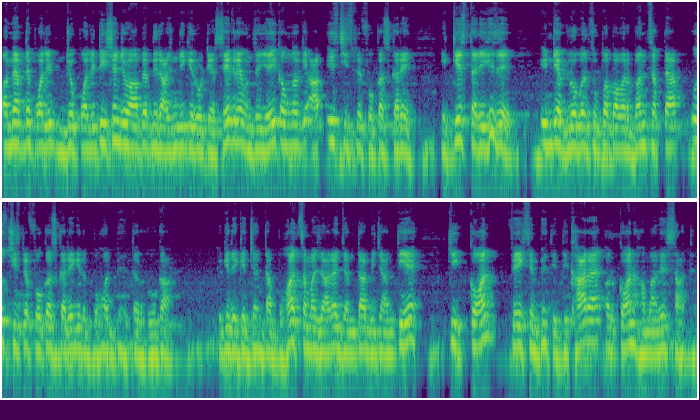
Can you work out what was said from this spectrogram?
और मैं अपने पॉलि, जो पॉलिटिशियन जो वहाँ पे अपनी राजनीति की रोटियाँ सेक रहे हैं, उनसे यही कहूँगा कि आप इस चीज़ पे फोकस करें कि किस तरीके से इंडिया ग्लोबल सुपर पावर बन सकता है। उस चीज़ पे फोकस करेंगे तो बहुत बेहतर होगा। क्योंकि देखिए, जनता बहुत समझदार है, जनता भी जानती है कि कौन फेक सिंपैथी दिखा रहा है और कौन हमारे साथ है।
